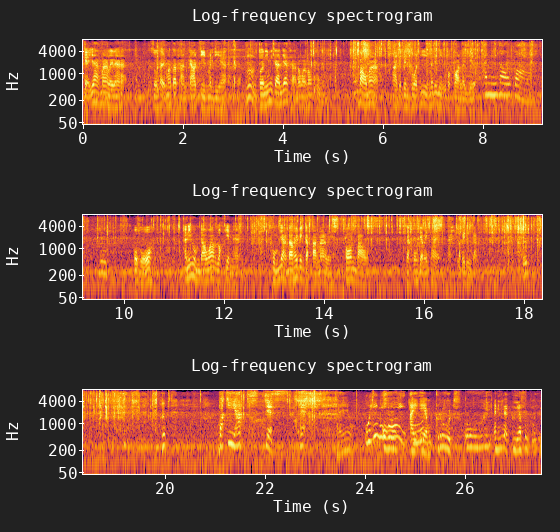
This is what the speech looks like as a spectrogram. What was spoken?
แกะยากมากเลยนะฮะ สงสัยมาตรฐานกาวจีนมันดีฮะอืมตัวนี้มีการแยกฐานออกมานอกถุง เบามาก อาจจะเป็นตัวที่ไม่ได้มีอุปกรณ์อะไรเยอะ อันนี้เบากว่าดูโอ้โห อันนี้ผมเดาว่าล็อกเก็ตนะฮะ ผมอยากเดาให้เป็นกัปตันมากเลยเพราะมันเบา แต่คงจะไม่ใช่อะเราไปดูกันฮึบฮึบบักกี้ฮะ yes yes แล้วอุ้ยไม่โอ้ใช่ไอเอ็มกรูดโอ้ยอันนี้แหละเกลือสุดเลย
